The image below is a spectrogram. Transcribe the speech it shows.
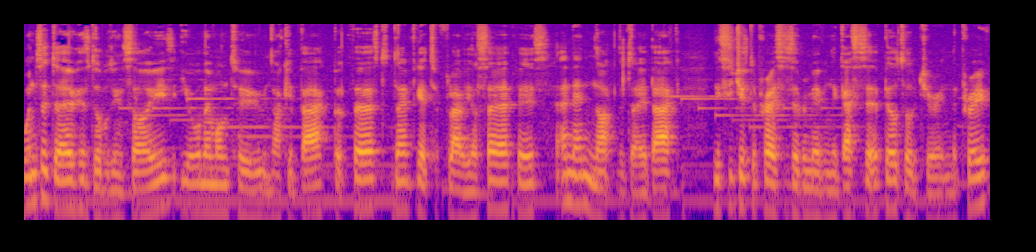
Once the dough has doubled in size, you'll then want to knock it back, but first don't forget to flour your surface and then knock the dough back. This is just a process of removing the gases that have built up during the proof.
